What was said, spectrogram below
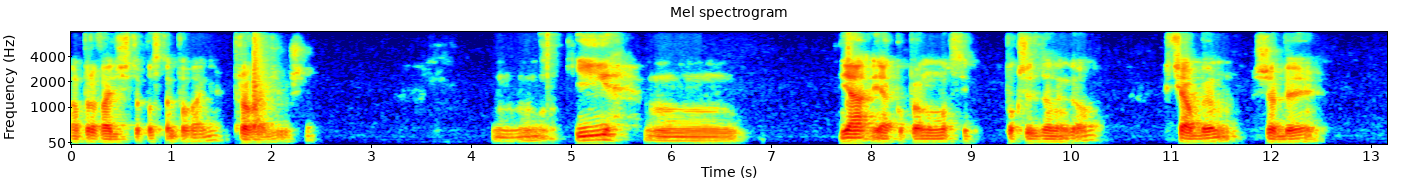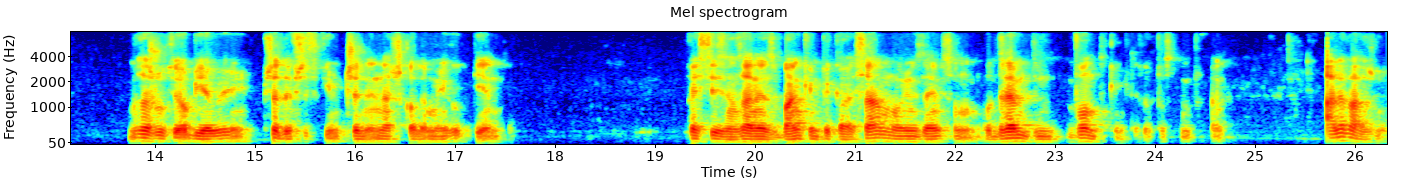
ma prowadzić to postępowanie. Prowadzi już je. Mm, I mm, ja, jako pełnomocnik pokrzywdzonego, chciałbym, żeby zarzuty objęły przede wszystkim czyny na szkodę mojego klienta. Kwestie związane z bankiem PKSA, moim zdaniem, są odrębnym wątkiem tego postępowania, ale ważnym,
